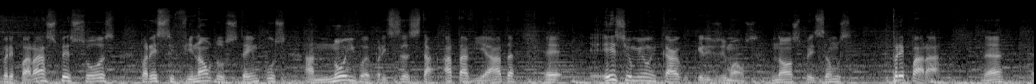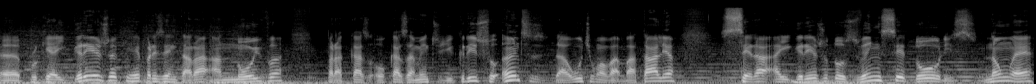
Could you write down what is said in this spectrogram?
preparar as pessoas para esse final dos tempos, a noiva precisa estar ataviada. É, esse é o meu encargo, queridos irmãos, nós precisamos preparar, né? É, porque a igreja que representará a noiva para o casamento de Cristo antes da última batalha será a igreja dos vencedores. Não é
